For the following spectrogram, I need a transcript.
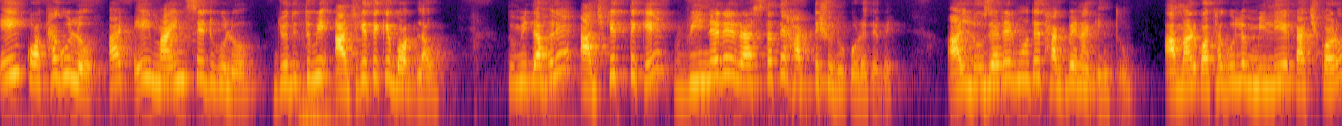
এই কথাগুলো আর এই মাইন্ডসেটগুলো যদি তুমি আজকে থেকে বদলাও, তুমি তাহলে আজকের থেকে উইনারের রাস্তাতে হাঁটতে শুরু করে দেবে। আর লুজারের মধ্যে থাকবে না কিন্তু। আমার কথাগুলো মিলিয়ে কাজ করো।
